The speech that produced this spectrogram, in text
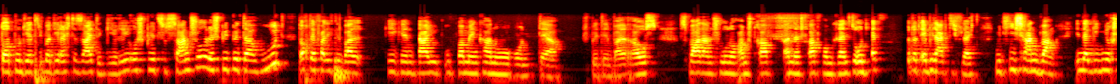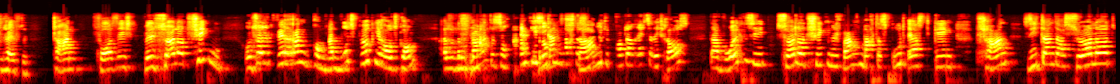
Dortmund jetzt über die rechte Seite. Guerrero spielt zu Sancho, der spielt mit Dahut, doch der verliert den Ball gegen Dayut Upamecano und der spielt den Ball raus. Es war dann schon noch am Straf, an der Strafraumgrenze und jetzt wird RB Leipzig vielleicht mit Hishan Wang in der gegnerischen Hälfte. Chan vor sich, will Sherlock schicken. Und Sherlock wäre rangekommen. Dann muss Birki rauskommen. Also das mhm. macht es doch eigentlich Birki ganz macht stark. das kommt dann rechtzeitig raus. Da wollten sie Sirlot schicken. Schwank macht das gut erst gegen Chan. Sieht dann da Sirlot,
